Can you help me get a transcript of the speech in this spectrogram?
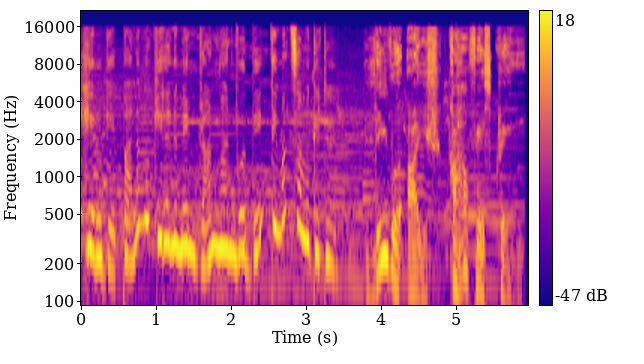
හිරුගේ පළමු කිරණමෙන් රන්වන් වූ දීප්තිමත් සමකට ලීව ආයිෂ් කහ ෆේස් ක්‍රීම්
